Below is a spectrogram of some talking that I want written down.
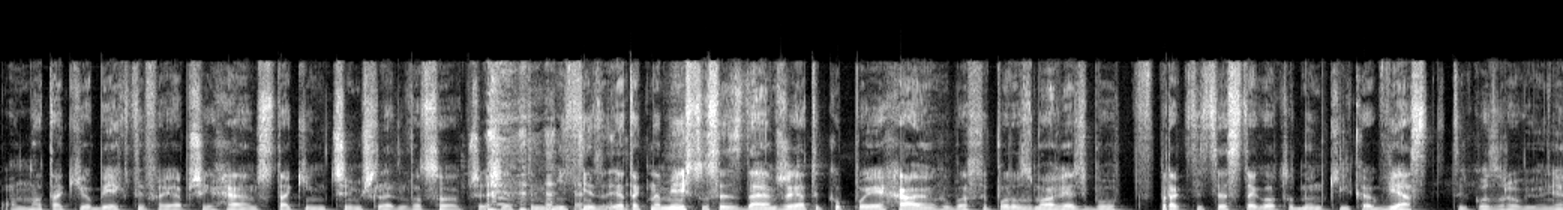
on ma taki obiektyw, a ja przyjechałem z takim czymś ledwo co. Przecież ja, tym nic nie, ja tak na miejscu sobie zdałem, że ja tylko pojechałem chyba sobie porozmawiać, bo w praktyce z tego to bym kilka gwiazd tylko zrobił, nie?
